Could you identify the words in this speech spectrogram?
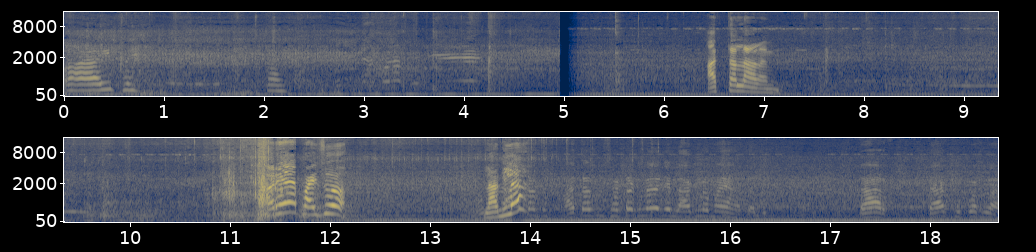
पाईप होय आत्ता लावला मी. अरे पाहिजे. लागलं? हातातून सटकलं ते लागलं माझ्या हातात तार तार फुपटला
